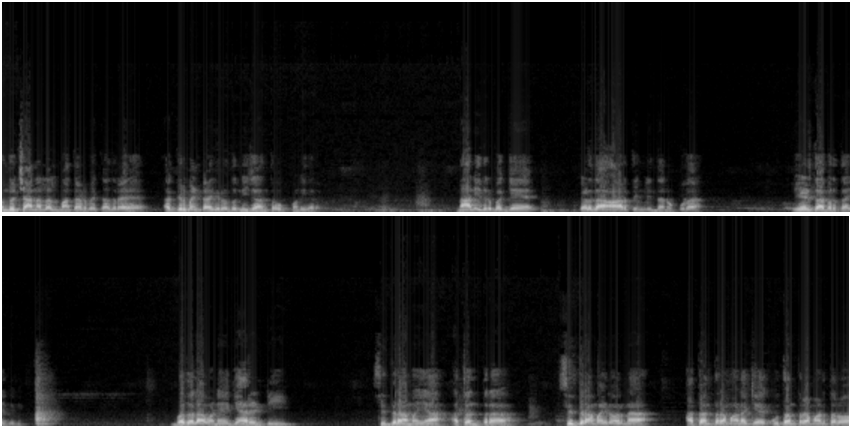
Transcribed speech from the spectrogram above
ಒಂದು ಚಾನಲ್ ಅಲ್ಲಿ ಮಾತಾಡಬೇಕಾದ್ರೆ ಅಗ್ರಿಮೆಂಟ್ ಆಗಿರೋದು ನಿಜ ಅಂತ ಒಪ್ಕೊಂಡಿದ್ದಾರೆ. ನಾನು ಇದ್ರ ಬಗ್ಗೆ ಕಳೆದ ಆರು ತಿಂಗಳಿಂದನೂ ಕೂಡ ಹೇಳ್ತಾ ಬರ್ತಾ ಇದ್ದೀನಿ. ಬದಲಾವಣೆ ಗ್ಯಾರಂಟಿ. ಸಿದ್ದರಾಮಯ್ಯ ಅತಂತ್ರ. ಸಿದ್ದರಾಮಯ್ಯನವ್ರನ್ನ ಅತಂತ್ರ ಮಾಡಕ್ಕೆ ಕುತಂತ್ರ ಮಾಡ್ತಾರೋ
